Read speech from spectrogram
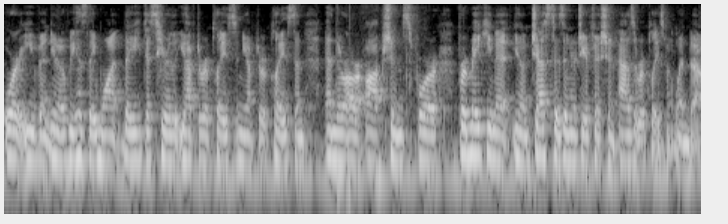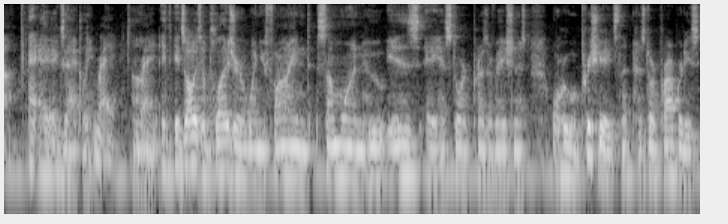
or even you know because they want they just hear that you have to replace and you have to replace, and and there are options for for making it you know just as energy efficient as a replacement window. A- Exactly. Right. Um, right. It, it's always a pleasure when you find someone who is a historic preservationist or who appreciates the historic properties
